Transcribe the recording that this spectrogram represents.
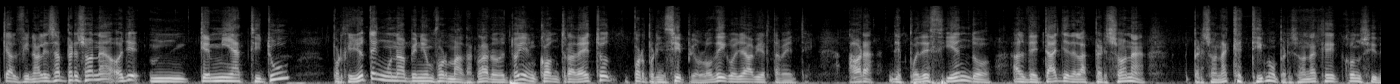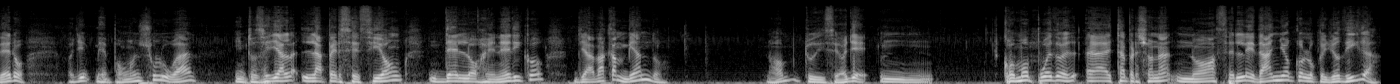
que al final esa persona, oye, mm, que mi actitud porque yo tengo una opinión formada, claro, estoy en contra de esto por principio, lo digo ya abiertamente. Ahora, después de siendo al detalle de las personas, personas que estimo, personas que considero, oye, me pongo en su lugar entonces ya la, percepción de lo genérico ya va cambiando. ¿No? Tú dices, oye, mm, ¿cómo puedo a esta persona no hacerle daño con lo que yo diga?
